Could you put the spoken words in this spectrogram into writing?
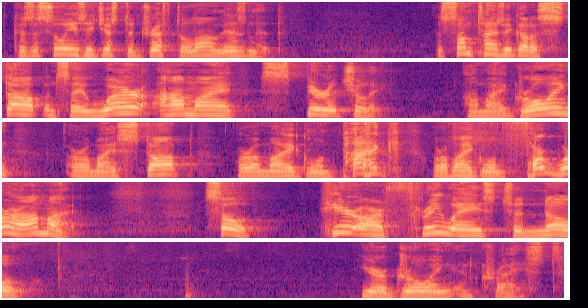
Because it's so easy just to drift along, isn't it? But sometimes we've got to stop and say, Where am I spiritually? Am I growing or am I stopped or am I going back or am I going forward? Where am I? So, here are three ways to know you're growing in Christ.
